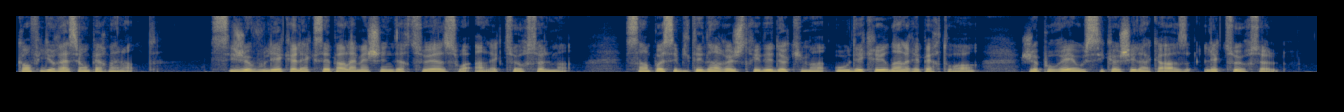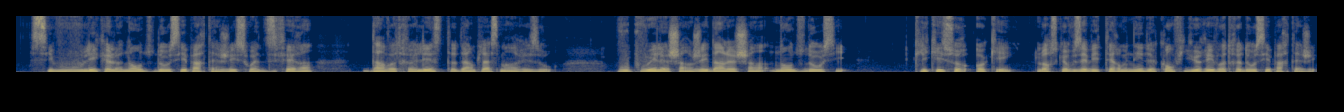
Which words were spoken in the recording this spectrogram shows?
Configuration permanente. Si je voulais que l'accès par la machine virtuelle soit en lecture seulement, sans possibilité d'enregistrer des documents ou d'écrire dans le répertoire, je pourrais aussi cocher la case Lecture seule. Si vous voulez que le nom du dossier partagé soit différent dans votre liste d'emplacements réseau, vous pouvez le changer dans le champ Nom du dossier. Cliquez sur OK lorsque vous avez terminé de configurer votre dossier partagé.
